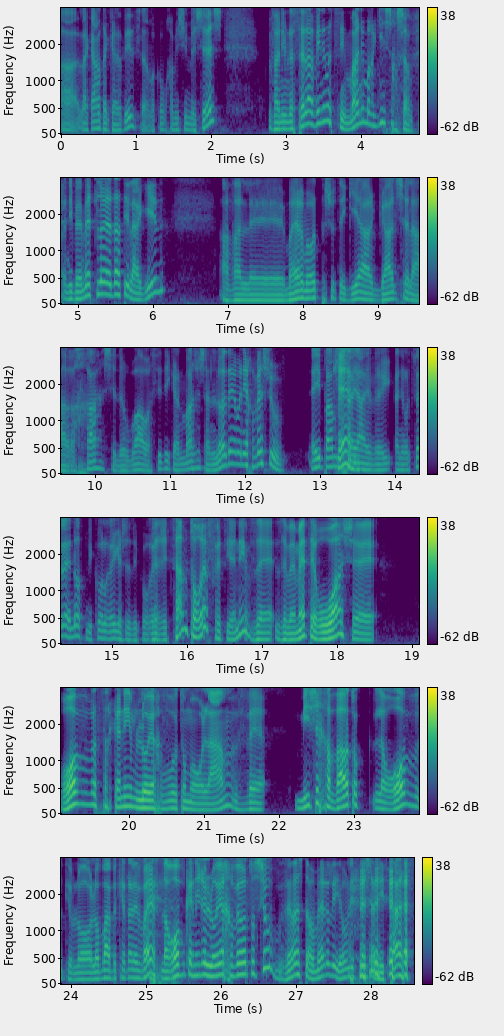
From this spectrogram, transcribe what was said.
ה... לקחת הכרטיס, של המקום 56, ואני מנסה להבין עם עצמי, מה אני מרגיש עכשיו? אני באמת לא ידעתי להגיד, אבל uh, מהר מאוד פשוט הגיע גל של הערכה, של וואו, עשיתי כאן משהו שאני לא יודע אם אני אחווה שוב, אי פעם כן. בחיי, ואני רוצה ליהנות מכל רגע שזה קורה. זה ריצה מטורפת, יניב. זה, זה באמת אירוע שרוב השחקנים לא יחוו אותו מעולם, ומי שחווה אותו לרוב, כאילו לא, לא בא בקטע לבאס, לרוב כנראה לא יחווה אותו שוב. זה מה שאתה אומר לי יום לפני שאני טס?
